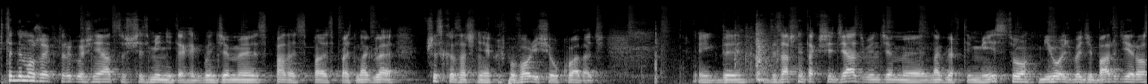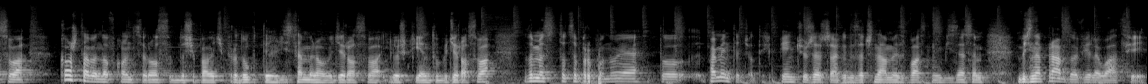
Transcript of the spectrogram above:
Wtedy może któregoś dnia coś się zmieni, tak jak będziemy spadać, spadać, spadać. Nagle wszystko zacznie jakoś powoli się układać. I gdy, gdy zacznie tak się dziać, będziemy nagle w tym miejscu, miłość będzie bardziej rosła, koszta będą w końcu rosły, będą się pojawiać produkty, lista mailowa będzie rosła, ilość klientów będzie rosła. Natomiast to, co proponuję, to pamiętać o tych pięciu rzeczach, gdy zaczynamy z własnym biznesem, będzie naprawdę o wiele łatwiej.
